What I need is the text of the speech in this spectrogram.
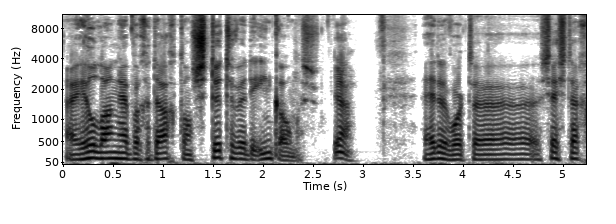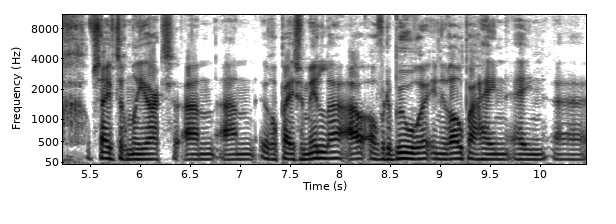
Heel lang hebben we gedacht, dan stutten we de inkomens. Ja, Er wordt eh 60 of 70 miljard aan, aan Europese middelen over de boeren in Europa heen, heen eh, eh,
